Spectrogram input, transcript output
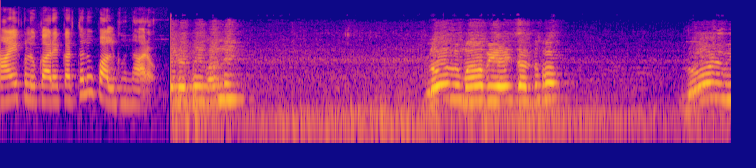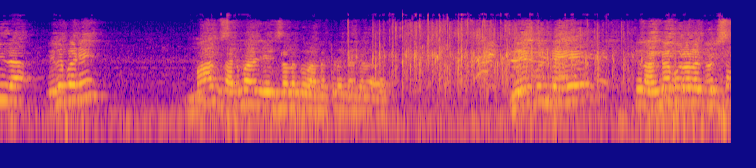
నాయకులు కార్యకర్తలు పాల్గొన్నారు. లోన్లు మాఫీ మీద నిలబడి మాకు సన్మానం చేసినందుకు వాళ్ళకు కూడా ధన్యవాదాలు లేకుంటే నేను అంగాపురంలో చూసా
